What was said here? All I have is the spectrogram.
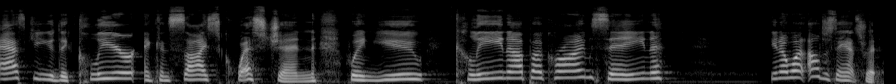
asking you the clear and concise question when you clean up a crime scene. You know what? I'll just answer it.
